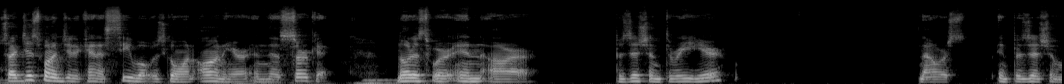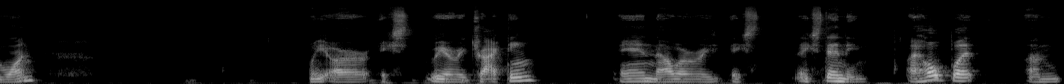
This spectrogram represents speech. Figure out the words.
So I just wanted you to kind of see what was going on here in this circuit. Notice we're in our position three here. Now we're in position one. We are we are retracting, and now we're ex extending. I hope what I'm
